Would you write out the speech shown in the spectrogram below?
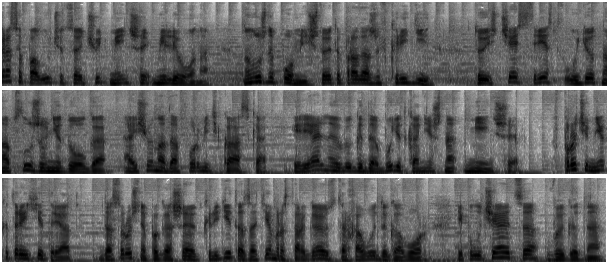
как раз и получится чуть меньше миллиона. Но нужно помнить, что это продажи в кредит, то есть часть средств уйдет на обслуживание долга, а еще надо оформить каско, и реальная выгода будет, конечно, меньше. Впрочем, некоторые хитрят, досрочно погашают кредит, а затем расторгают страховой договор, и получается выгодно.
